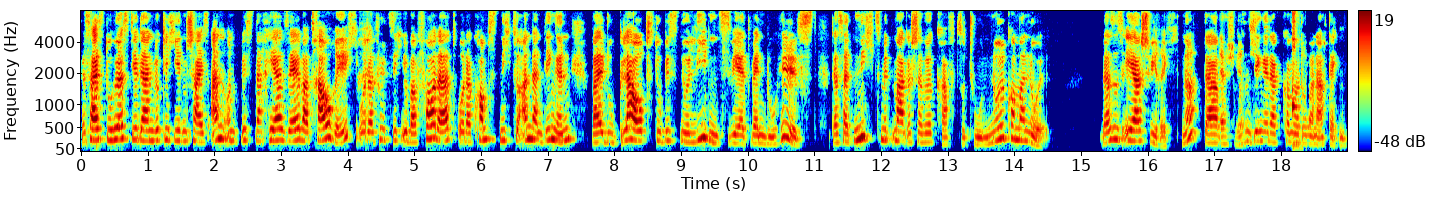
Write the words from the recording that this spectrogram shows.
das heißt, du hörst dir dann wirklich jeden Scheiß an und bist nachher selber traurig oder fühlst dich überfordert oder kommst nicht zu anderen Dingen, weil du glaubst, du bist nur liebenswert, wenn du hilfst. Das hat nichts mit magischer Wirkkraft zu tun. 0,0. Das ist eher schwierig. Ne? Da. Das sind Dinge, da können wir drüber nachdenken.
